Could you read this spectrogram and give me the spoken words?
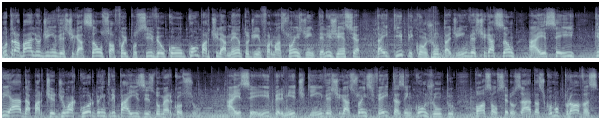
O trabalho de investigação só foi possível com o compartilhamento de informações de inteligência da equipe conjunta de investigação, a ECI, criada a partir de um acordo entre países do Mercosul. A ECI permite que investigações feitas em conjunto possam ser usadas como provas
